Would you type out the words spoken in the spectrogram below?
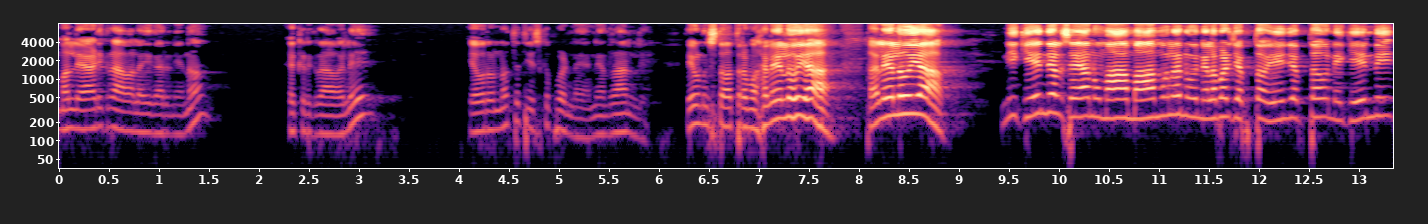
మళ్ళీ ఆడికి రావాలి గారు నేను? ఎక్కడికి రావాలి? ఎవరున్నతో తీసుకుపోండి నేను రానులే. దేవునికి స్తోత్రం. హలేలుయా హలేలుయా నీకేం తెలుసా నువ్వు మా మామూలుగా నువ్వు నిలబడి చెప్తావు. ఏం చెప్తావు? నీకేంది?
